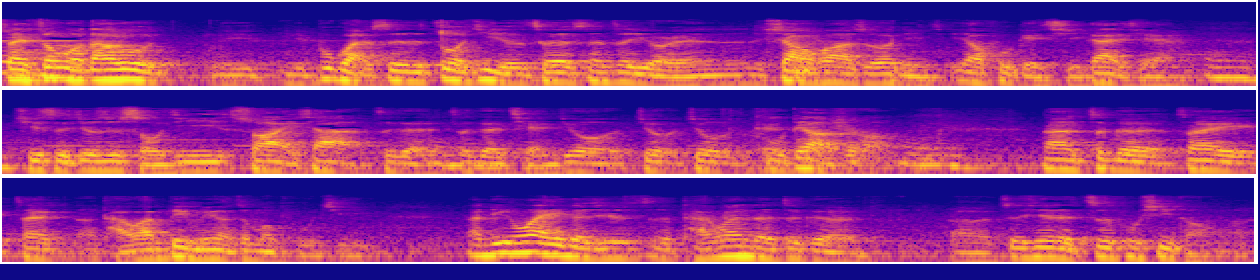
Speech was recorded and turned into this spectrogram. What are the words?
在中国大陆，你你不管是坐计程车，甚至有人笑话说你要付给乞丐钱，嗯，其实就是手机刷一下，这个这个钱就就就付掉了。嗯，那这个在在台湾并没有这么普及。那另外一个就是台湾的这个呃这些的支付系统啊，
